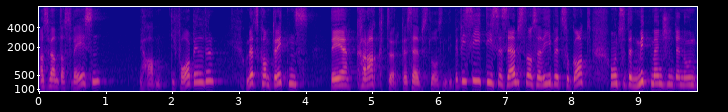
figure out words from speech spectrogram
Also wir haben das Wesen, wir haben die Vorbilder und jetzt kommt drittens der Charakter der selbstlosen Liebe. Wie sieht diese selbstlose Liebe zu Gott und zu den Mitmenschen denn nun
